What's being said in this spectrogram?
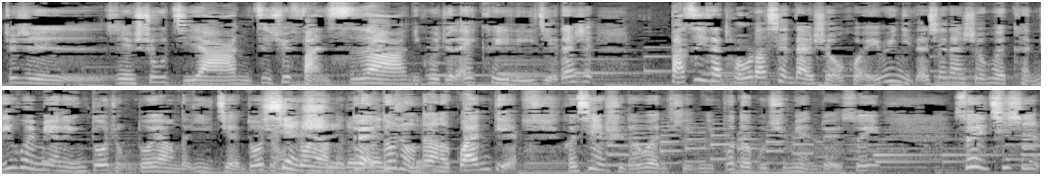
就是这些书籍啊，你自己去反思啊，你会觉得哎可以理解。但是把自己再投入到现代社会，因为你在现代社会肯定会面临多种多样的意见，多种多样的对多种多样的观点和现实的问题，你不得不去面对。所以，所以其实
